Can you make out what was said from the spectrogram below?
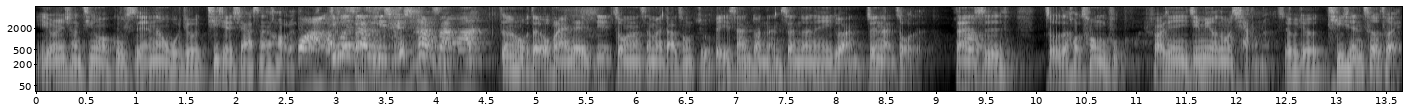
有人想听我故事，那我就提前下山好了。哇，因为这样提前下山吗？但我对我本来在练中央山脉大纵就北三段、南三段那一段最难走的，但是走的好痛苦，发现已经没有那么强了，所以我就提前撤退，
